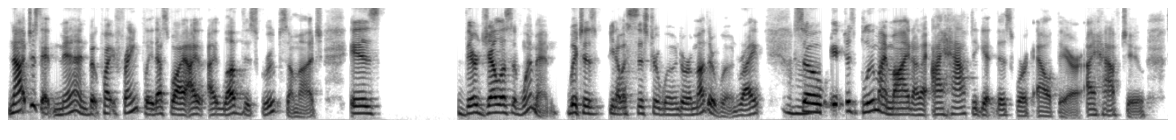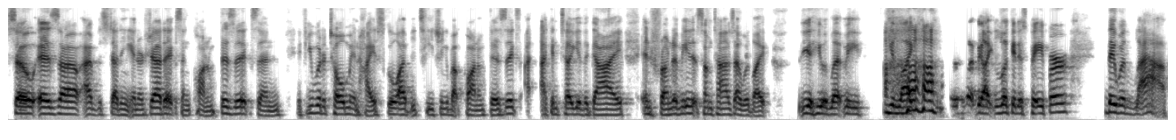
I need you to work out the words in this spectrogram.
not just at men, but quite frankly, that's why I, I love this group so much, is they're jealous of women, which is, you know, a sister wound or a mother wound, right? Mm-hmm. So it just blew my mind. I, I have to get this work out there. I have to. So as uh, I was studying energetics and quantum physics, and if you would have told me in high school I'd be teaching about quantum physics, I, I can tell you the guy in front of me that sometimes I would like, yeah, he would let me he like let me like look at his paper they would laugh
